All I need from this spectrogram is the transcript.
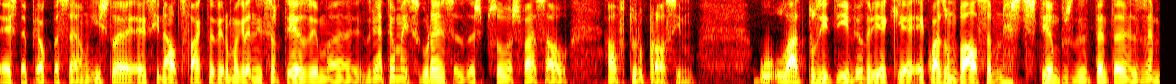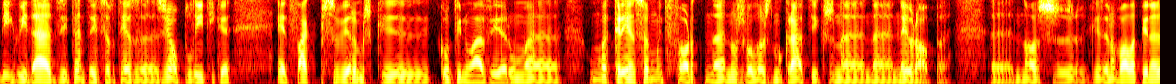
esta preocupação. E isto é, é, sinal de facto de haver uma grande incerteza uma, diria até uma insegurança das pessoas face ao, ao futuro próximo. O lado positivo, eu diria que é, é quase um bálsamo nestes tempos de tantas ambiguidades e tanta incerteza geopolítica, é de facto percebermos que continua a haver uma, uma crença muito forte na, nos valores democráticos na, na, na Europa. Uh, nós, quer dizer, não vale a pena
